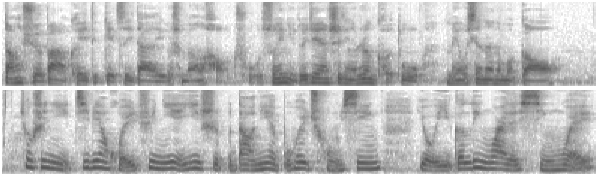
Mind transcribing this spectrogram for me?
当学霸可以给自己带来一个什么样的好处，所以你对这件事情的认可度没有现在那么高。就是你即便回去，你也意识不到，你也不会重新有一个另外的行为。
